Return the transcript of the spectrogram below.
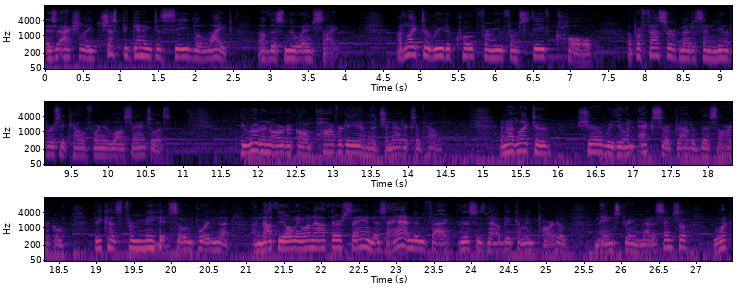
is actually just beginning to see the light of this new insight. I'd like to read a quote from you from Steve Cole, a professor of medicine at University of California, Los Angeles. He wrote an article on poverty and the genetics of health. And I'd like to share with you an excerpt out of this article because for me it's so important that I'm not the only one out there saying this and in fact this is now becoming part of mainstream medicine. So what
